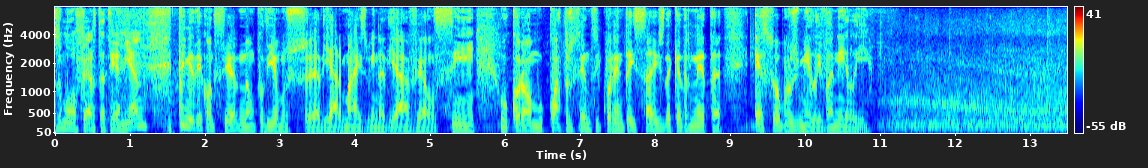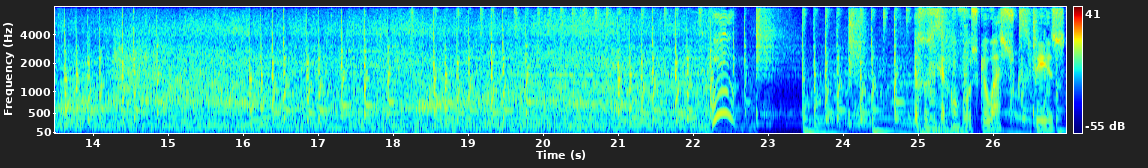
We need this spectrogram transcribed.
Cromos, uma oferta TMN. Tinha de acontecer, não podíamos adiar mais o inadiável. Sim, o cromo 446 da caderneta é sobre os Mili Vanilli. Eu sou sincero convosco, eu acho que se fez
